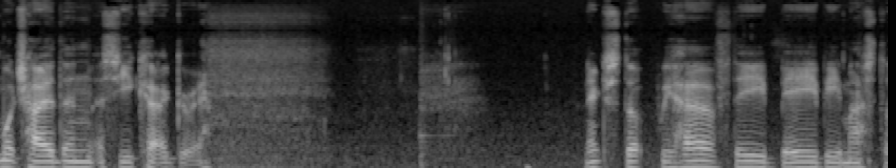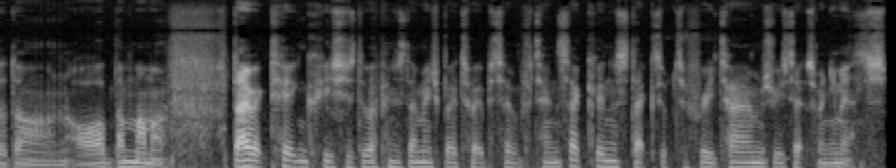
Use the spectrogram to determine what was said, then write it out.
much higher than a C category. Next up, we have the Baby Mastodon, or the Mammoth. Direct hit increases the weapon's damage by 20% for 10 seconds, stacks up to 3 times, resets when you miss.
